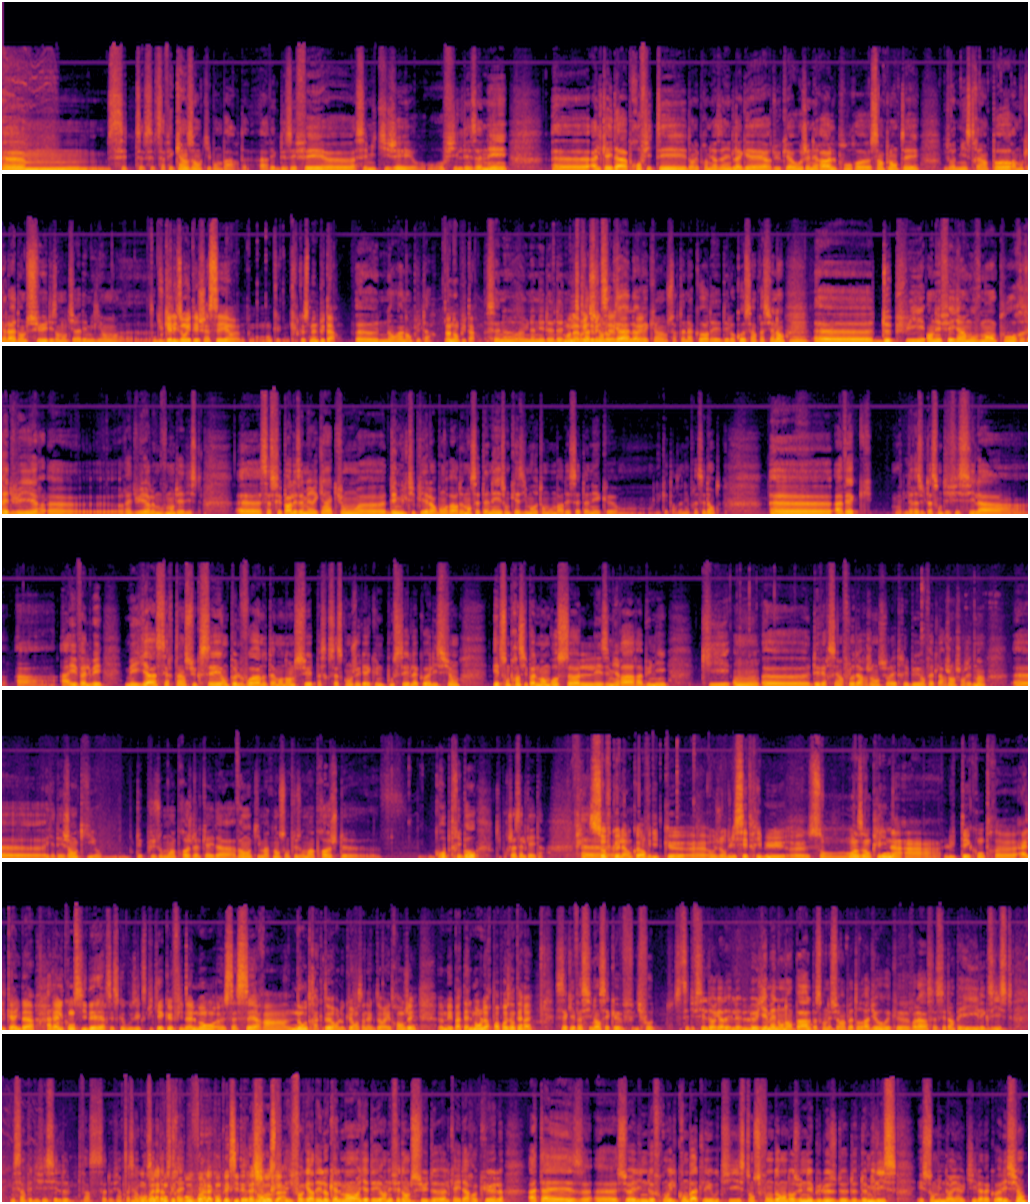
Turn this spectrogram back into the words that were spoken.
Euh, ça fait 15 ans qu'ils bombardent, avec des effets euh, assez mitigés au, fil des années. Euh, Al-Qaïda a profité dans les premières années de la guerre du chaos général pour euh, s'implanter. Ils ont administré un port à Moukala dans le sud, ils en ont tiré des millions. Euh, Duquel ils ont été chassés euh, quelques semaines plus tard. Euh, non, un an plus tard. Un an plus tard. C'est une année d'administration locale ouais. avec un certain accord des, des locaux, c'est impressionnant. Mmh. Euh, depuis, en effet, il y a un mouvement pour réduire, euh, réduire le mouvement djihadiste. Euh, ça se fait par les Américains qui ont euh, démultiplié leurs bombardements cette année. Ils ont quasiment autant bombardé cette année que en les 14 années précédentes. Euh, avec les résultats sont difficiles à, à, évaluer, mais il y a certains succès. On peut le voir notamment dans le sud parce que ça se conjugue avec une poussée de la coalition et de son principal membre au sol, les Émirats Arabes Unis, qui ont euh, déversé un flot d'argent sur les tribus. En fait, l'argent a changé de main. Euh, il y a des gens qui étaient plus ou moins proches d'Al-Qaïda avant, qui maintenant sont plus ou moins proches de groupes tribaux qui pourchassent Al-Qaïda. Euh, Sauf que là encore, vous dites que euh, aujourd'hui, ces tribus euh, sont moins enclines à, à lutter contre euh, Al-Qaïda. Elles considèrent, c'est ce que vous expliquez, que finalement, euh, ça sert à un autre acteur, en l'occurrence un acteur étranger, mais pas tellement leurs propres intérêts. C'est ça qui est fascinant, c'est que il faut c'est difficile de regarder. Le, le, Yémen, on en parle parce qu'on est sur un plateau de radio et que voilà, c'est un pays, il existe, mais c'est un peu difficile de. Enfin, ça devient presque un on concept voit abstrait. On voit la complexité de la Donc, chose là. Il faut regarder localement. Il y a des, en effet, dans le sud, Al-Qaïda recule. À Taez, euh, sur les lignes de front, ils combattent les Houthis en se fondant dans une nébuleuse de, de, de milices et sont mine de rien utiles à la coalition.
